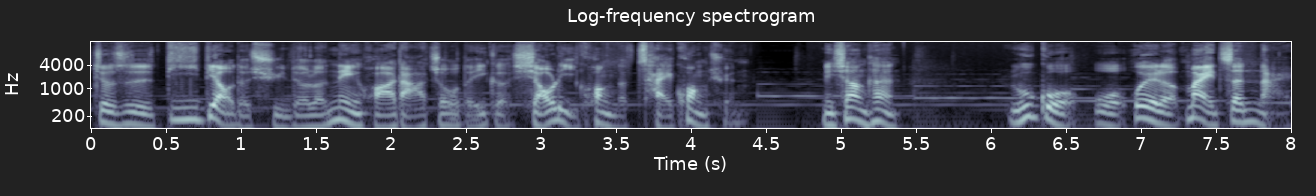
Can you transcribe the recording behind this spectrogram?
就是低调的取得了内华达州的一个小锂矿的采矿权。你想想看，如果我为了卖真奶，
